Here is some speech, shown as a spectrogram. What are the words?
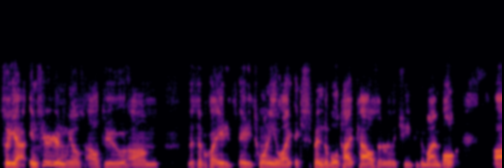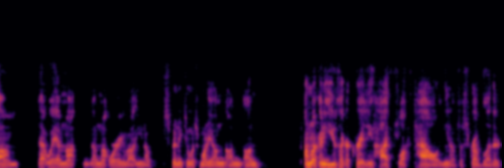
so yeah, interior and wheels, I'll do um, the typical 80, 80 20 like expendable type towels that are really cheap. You can buy in bulk. Um, that way I'm not I'm not worrying about you know spending too much money on on on. I'm not going to use like a crazy high fluff towel, you know, to scrub leather.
